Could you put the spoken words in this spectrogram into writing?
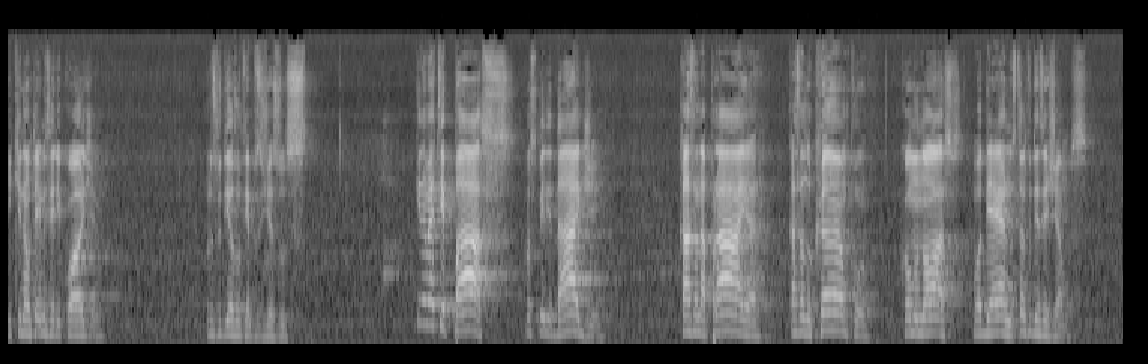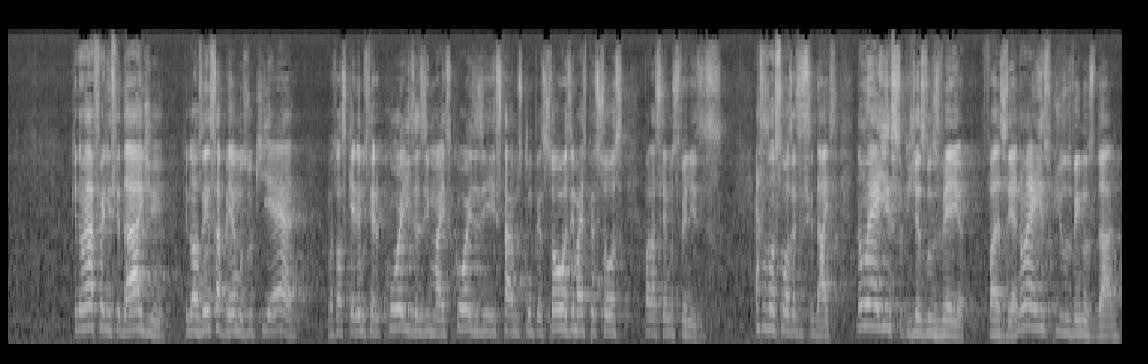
e que não tem misericórdia para os judeus no tempo de Jesus. Que não é ter paz, prosperidade, casa na praia, casa no campo, como nós, modernos, tanto desejamos. Que não é a felicidade que nós nem sabemos o que é, mas nós queremos ter coisas e mais coisas e estarmos com pessoas e mais pessoas para sermos felizes. Essas não são as necessidades. Não é isso que Jesus veio fazer, não é isso que Jesus veio nos dar.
